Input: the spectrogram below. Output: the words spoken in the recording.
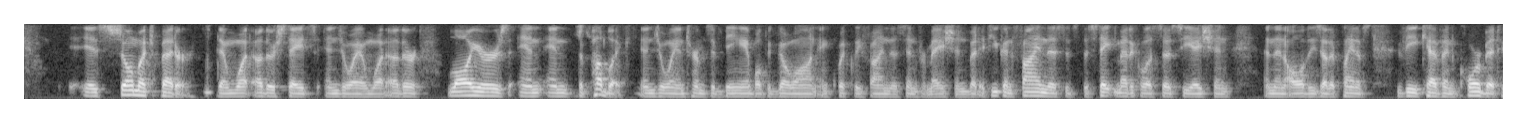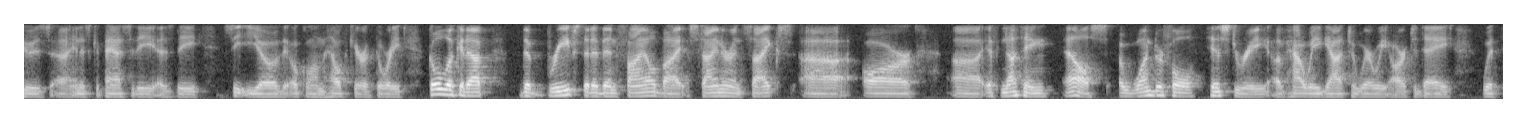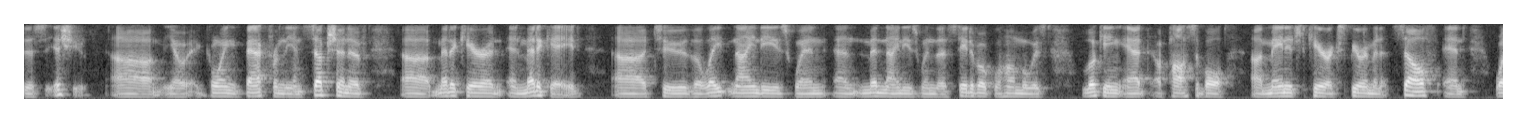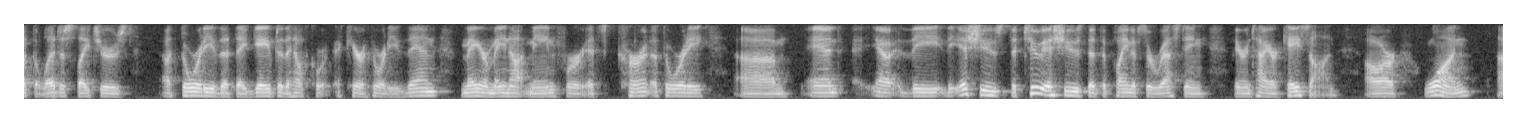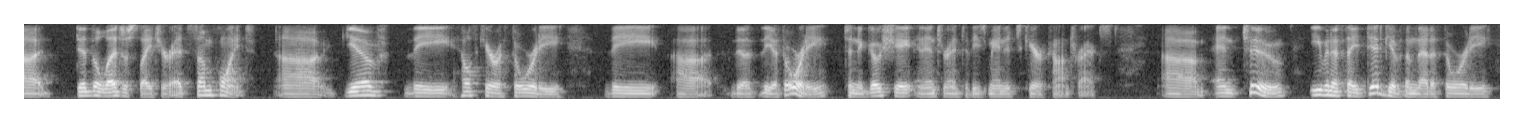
is so much better than what other states enjoy and what other lawyers and, and the public enjoy in terms of being able to go on and quickly find this information. But if you can find this, it's the State Medical Association and then all of these other plaintiffs, v. Kevin Corbett, who's uh, in his capacity as the CEO of the Oklahoma Healthcare Authority. Go look it up the briefs that have been filed by Steiner and Sykes uh, are, uh, if nothing else, a wonderful history of how we got to where we are today with this issue. Um, you know, going back from the inception of uh, Medicare and, and Medicaid uh, to the late 90s when and mid 90s when the state of Oklahoma was looking at a possible uh, managed care experiment itself and what the legislatures authority that they gave to the health care authority then may or may not mean for its current authority. Um, and you know, the the issues, the two issues that the plaintiffs are resting their entire case on are one, uh, did the legislature at some point uh, give the healthcare authority the, uh, the the authority to negotiate and enter into these managed care contracts? Um, and two, even if they did give them that authority,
